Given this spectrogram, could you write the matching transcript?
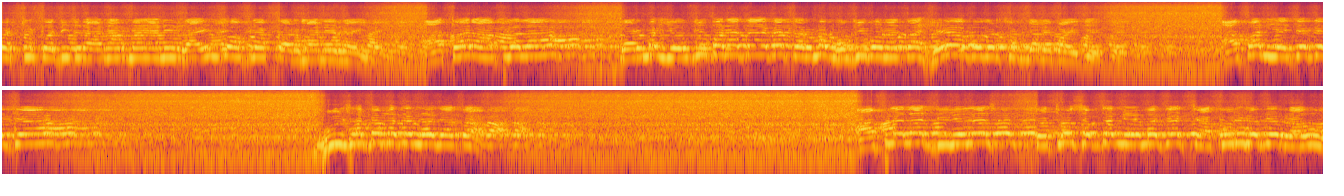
कष्टी कधीच राहणार नाही आणि राहील तो आपल्या कर्माने राहील. आता आपल्याला कर्मयोगी बनायचा आहे का कर्मभोगी बनायचा आहे हे अगोदर समजायला पाहिजे. आपण याच्या त्याच्या भूलथापामध्ये न जाता. आपल्याला दिलेल्या तत्वशब्द नियमाच्या चाकोरीमध्ये राहून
